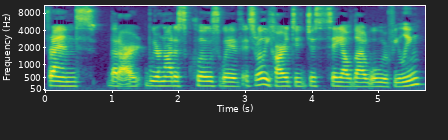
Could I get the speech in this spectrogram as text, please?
friends that are we're not as close with. It's really hard to just say out loud what we're feeling.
